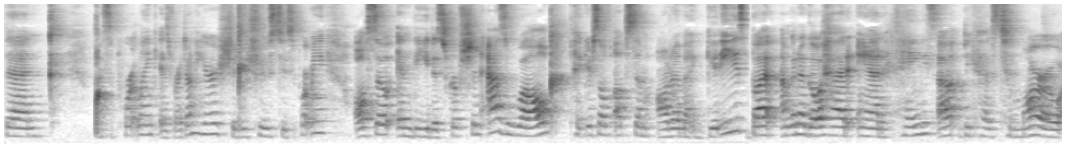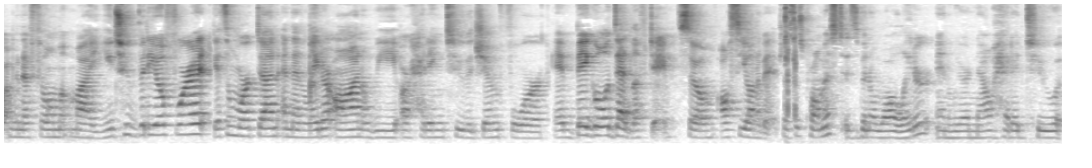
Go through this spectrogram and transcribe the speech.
then my support link is right down here should you choose to support me. Also in the description as well, pick yourself up some autumn goodies. But I'm gonna go ahead and hang these up because tomorrow I'm gonna film my YouTube video for it, get some work done, and then later on we are heading to the gym for a big old deadlift day. So I'll see you on a bit. Just as promised, it's been a while later and we are now headed to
